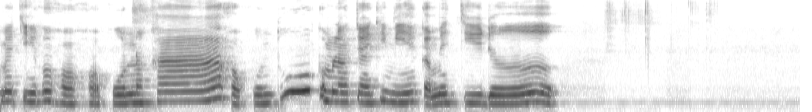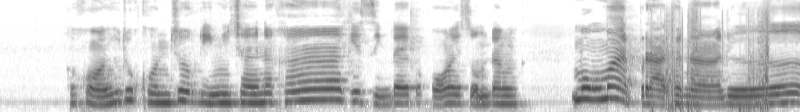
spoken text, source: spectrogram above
แม่จีก็ขอขอบคุณนะคะ ขอบคุณทุกกำลังใจที่มีให้กับแม่จีเด้อก็ขอให้ทุกคนโชคดีมีชัยนะคะ คิดสิ่งใดก็ขอให้สมดังมุ่งมาตรปรารถนาเด้อ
